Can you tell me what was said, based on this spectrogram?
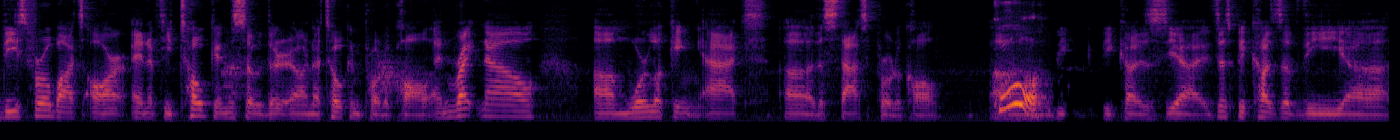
these robots are NFT tokens, so they're on a token protocol. And right now, um, we're looking at uh, the Stas protocol. Cool. Um, be- because yeah, just because of the uh,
